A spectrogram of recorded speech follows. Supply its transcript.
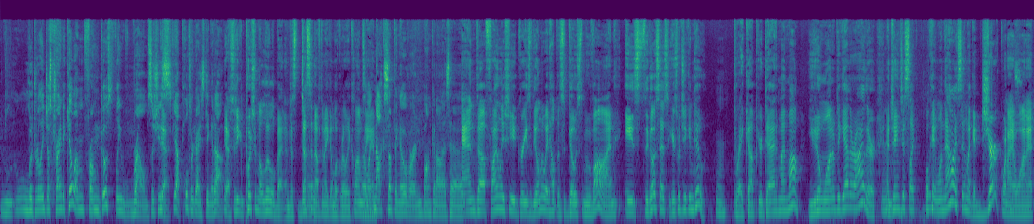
literally just trying to kill him from ghostly realms. So she's yeah, Yeah. poltergeisting it up. yeah, so you can push him a little bit and just just enough to make him look really Or clumsy. like and knock something over and bonk it on his head. and uh, finally, she agrees that the only way to help this ghost move on is the ghost says, "Here's what you can do: Hmm. break up your dad and my mom. You don't want them together either." Hmm. And Jane's just like, "Okay, well now I seem like a jerk when I want it."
